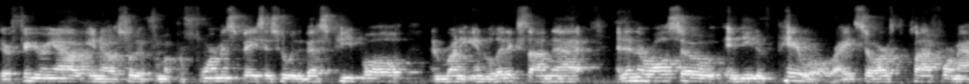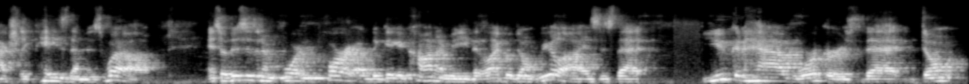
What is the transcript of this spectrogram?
they're figuring out, you know, sort of from a performance basis, who are the best people and running analytics on that. And then they're also in need of payroll, right? So our platform actually pays them as well. And so this is an important part of the gig economy that a lot of people don't realize is that you can have workers that don't,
